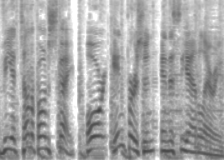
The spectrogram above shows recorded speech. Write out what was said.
via telephone Skype or in person in the Seattle area.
